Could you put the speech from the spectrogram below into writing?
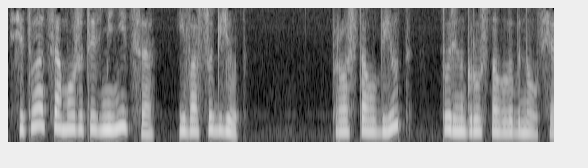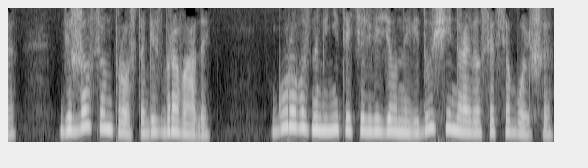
ситуация может измениться, и вас убьют. Просто убьют? Турин грустно улыбнулся. Держался он просто, без бравады. Гурову знаменитый телевизионный ведущий нравился все больше.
